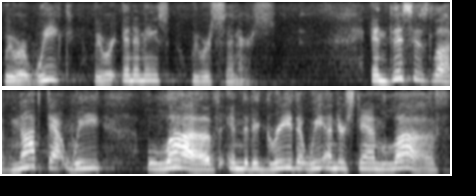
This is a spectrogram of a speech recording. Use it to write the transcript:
We were weak, we were enemies, we were sinners. And this is love. Not that we love in the degree that we understand love,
